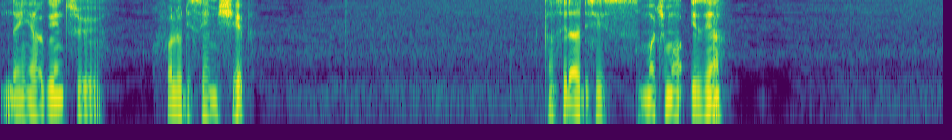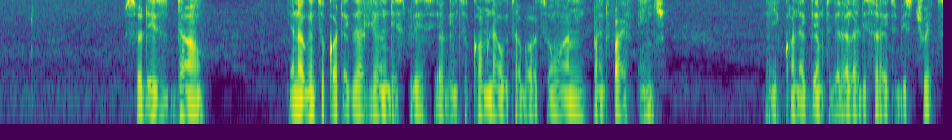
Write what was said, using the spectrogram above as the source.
Then you are going to follow the same shape consider this is much more easier. So this down. You're not going to cut exactly on this place. You're going to come down with about 1.5 inch. And you connect them together like this so that it will be straight.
